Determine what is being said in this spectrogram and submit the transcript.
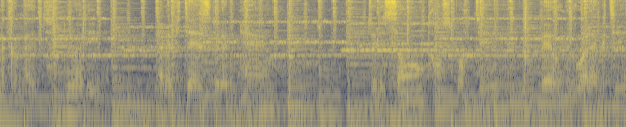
la comète de Halley à la vitesse de la lumière, te laissant transporter vers une voie lactée,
